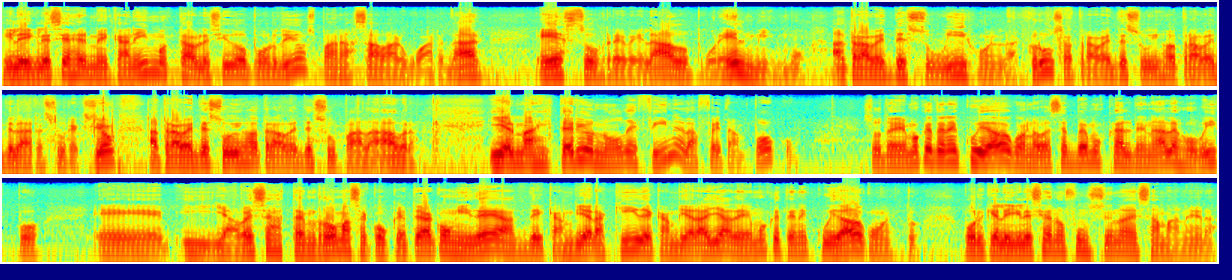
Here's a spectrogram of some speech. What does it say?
Y la iglesia es el mecanismo establecido por Dios para salvaguardar eso revelado por Él mismo a través de su Hijo en la cruz, a través de su Hijo, a través de la resurrección, a través de su Hijo, a través de su palabra. Y el magisterio no define la fe tampoco. So, tenemos que tener cuidado cuando a veces vemos cardenales, obispos eh, y, a veces hasta en Roma se coquetea con ideas de cambiar aquí, de cambiar allá. Debemos que tener cuidado con esto, porque la iglesia no funciona de esa manera.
